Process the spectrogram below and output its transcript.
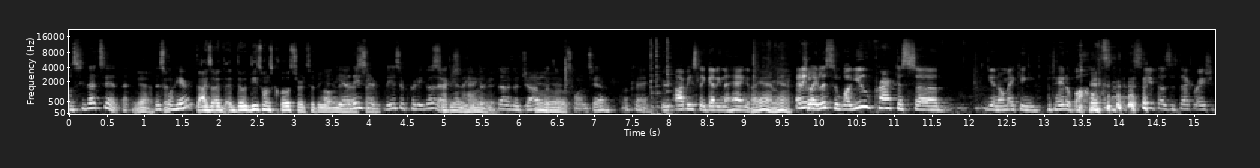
Well, see, that's it. That- Yeah. This that- one here. I- I- these ones closer to the Oh, end yeah, here, these so- are these are pretty good Starting to actually. you've done- you've done a good job Yeah, with yeah. those ones. Yeah. Okay. You're obviously getting the hang of it. I am, yeah. Anyway, listen. While you practice, uh, you know, making potato balls, Steve does his decoration.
